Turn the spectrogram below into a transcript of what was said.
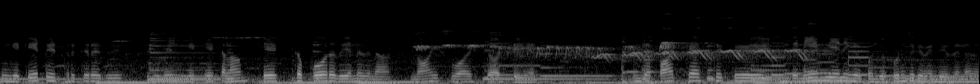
நீங்கள் கேட்டுட்டு இருக்கிறது இனிமேல் நீங்கள் கேட்கலாம். கேட்க போகிறது என்னதுன்னா நாய்ஸ் வாய்ஸ் டாட் டிஎன் இந்த பாட்காஸ்ட்டுக்கு இந்த நேம்லேயே நீங்கள் கொஞ்சம் புரிஞ்சுக்க வேண்டியது என்னதுன்னா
